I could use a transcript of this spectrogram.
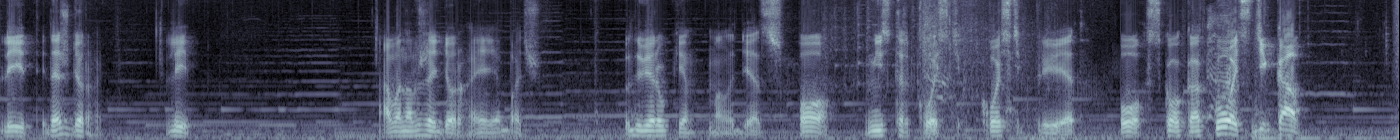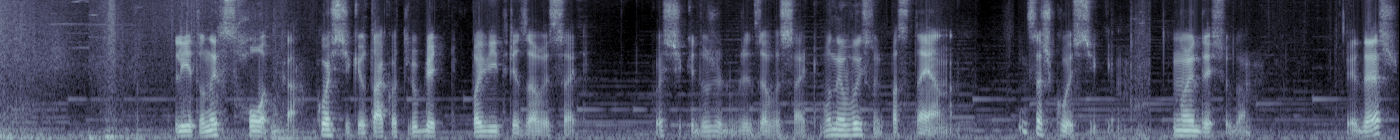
Лід, ідеш дергать? Лід. А вона вже дергає, я бачу. У дві руки, молодець. О, містер Костик. Костик, привіт. Ох, сколько костиков! Літ, у них сходка. Костики отак от люблять в повітрі зависати. Костики дуже люблять зависати. Вони виснуть постійно. І Це ж костики. Ну іди сюди. Ти йдеш?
